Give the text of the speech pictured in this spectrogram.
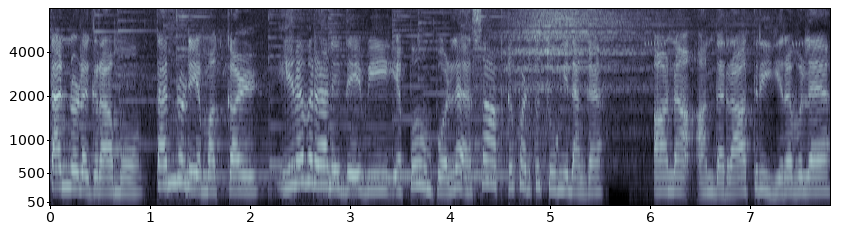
தன்னோட கிராமம் தன்னுடைய மக்கள் இரவராணி தேவி எப்பவும் போல சாப்பிட்டு படுத்து தூங்கினாங்க. ஆனா அந்த ராத்திரி இரவுல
